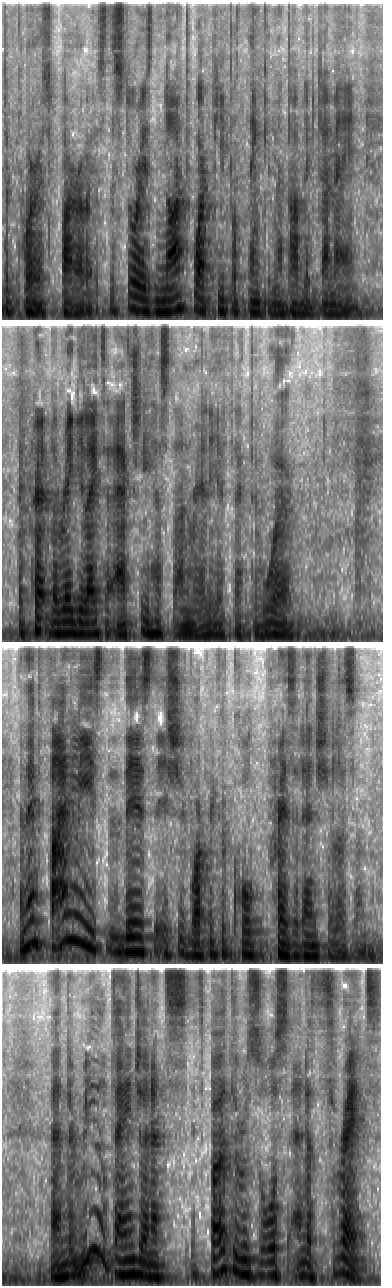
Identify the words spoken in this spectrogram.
the poorest borrowers. The story is not what people think in the public domain. The, the regulator actually has done really effective work. And then finally, there's the issue of what we could call presidentialism. And the real danger, and it's, it's both a resource and a threat,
